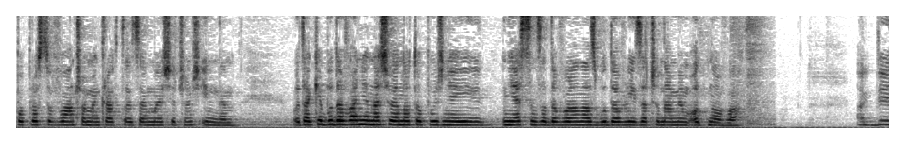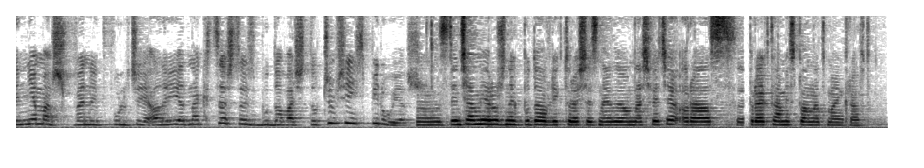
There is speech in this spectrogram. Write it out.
po prostu wyłączam Minecrafta i zajmuję się czymś innym. Bo takie budowanie na siłę, no to później nie jestem zadowolona z budowli i zaczynam ją od nowa. A gdy nie masz weny twórczej, ale jednak chcesz coś zbudować, to czym się inspirujesz? Mm, Zdjęciami różnych budowli, które się znajdują na świecie oraz projektami z planet Minecraft.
